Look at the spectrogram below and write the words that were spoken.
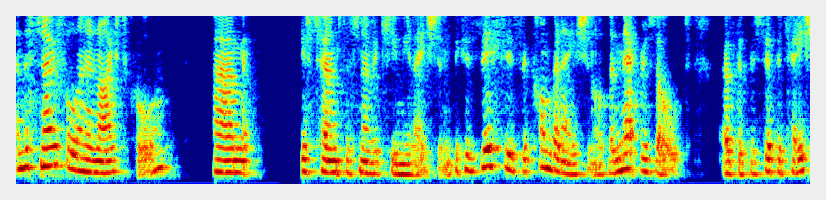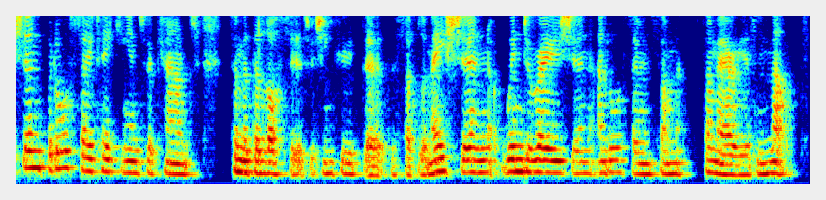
And the snowfall in an ice core um, is termed the snow accumulation because this is the combination or the net result of the precipitation, but also taking into account some of the losses, which include the, the sublimation, wind erosion, and also in some, some areas melt.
